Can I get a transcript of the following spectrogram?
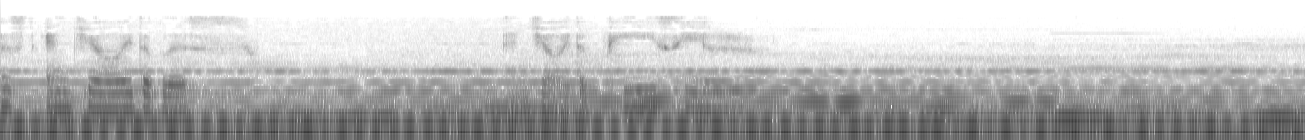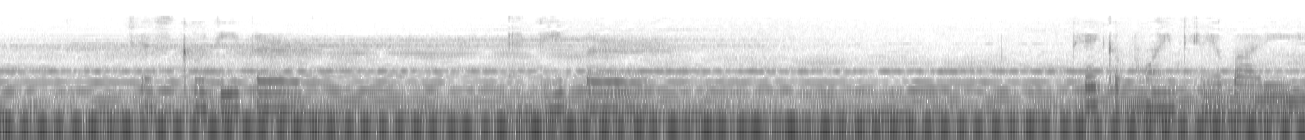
Just enjoy the bliss enjoy the peace here. Just go deeper and deeper. Take a point in your body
